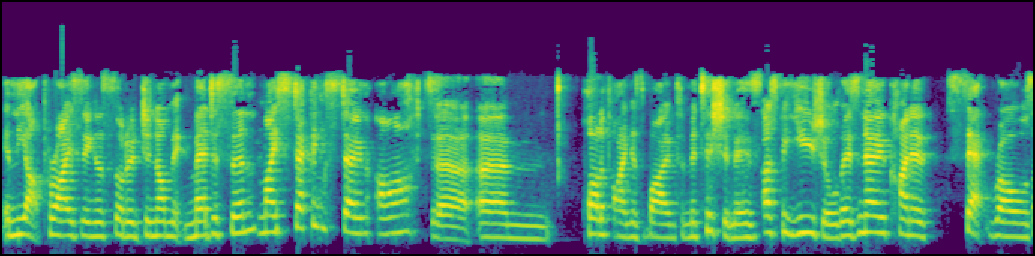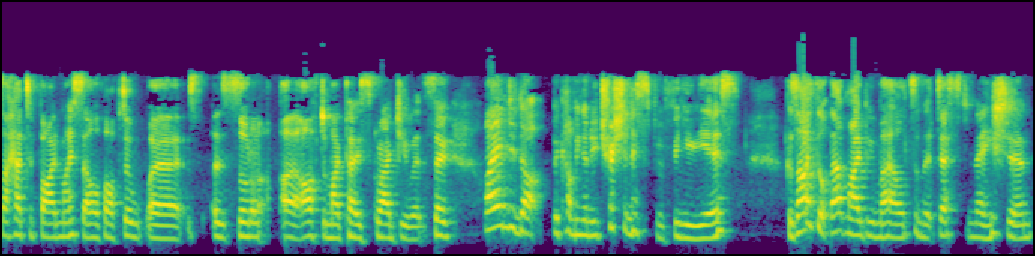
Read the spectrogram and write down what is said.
in the uprising of sort of genomic medicine. My stepping stone after um, qualifying as a bioinformatician is, as per usual, there's no kind of set roles. I had to find myself after uh, sort of uh, after my postgraduate. So I ended up becoming a nutritionist for a few years because I thought that might be my ultimate destination.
